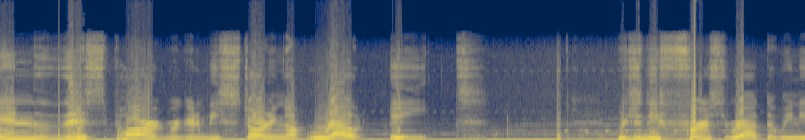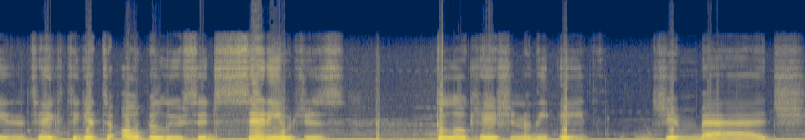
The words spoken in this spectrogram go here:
In this part, we're going to be starting up Route 8. Which is the first route that we need to take to get to Opelucid City, which is the location of the 8th gym badge.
